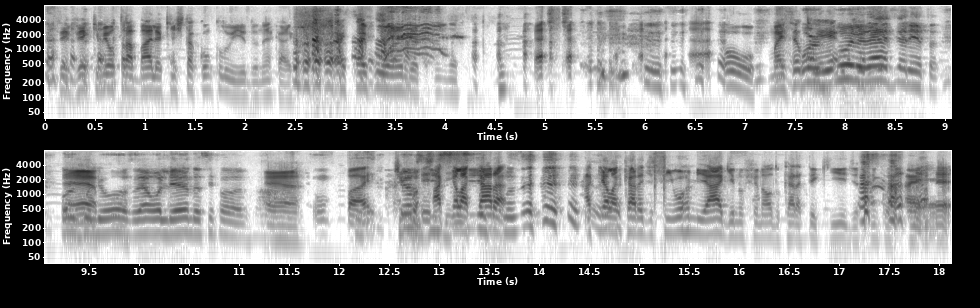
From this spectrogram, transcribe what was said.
Você vê que meu trabalho aqui está concluído, né, cara? Vai sair voando assim, né? Oh, mas eu Orgulho, queria- né, Fiorito? É, Orgulhoso, né? Olhando assim, falando. É. Um pai. Tipo, aquela cara, discípulos, aquela cara de senhor Miyagi no final do Karate Kid, assim. com- É, é,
